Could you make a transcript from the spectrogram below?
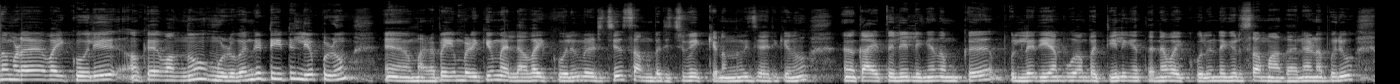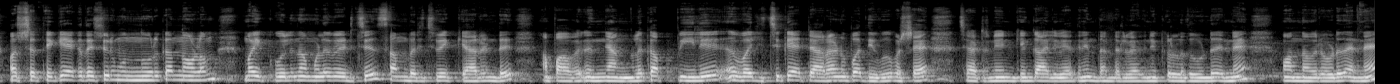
നമ്മുടെ വൈക്കോൽ ഒക്കെ വന്നു. മുഴുവൻ കിട്ടിയിട്ടില്ല എപ്പോഴും. മഴ പെയ്യുമ്പോഴേക്കും എല്ലാ വൈക്കോലും മേടിച്ച് സംഭരിച്ച് വെക്കണം എന്ന് വിചാരിക്കുന്നു. കായത്തൊലി കായത്തൊലില്ലെങ്കിൽ നമുക്ക് പുല്ലരിയാൻ പോകാൻ പറ്റിയില്ലെങ്കിൽ തന്നെ വൈക്കോലുണ്ടെങ്കിൽ ഒരു സമാധാനമാണ്. അപ്പോൾ ഒരു വർഷത്തേക്ക് ഏകദേശം ഒരു മുന്നൂറ് കന്നോളം വൈക്കോൽ നമ്മൾ മേടിച്ച് സംഭരിച്ച് വെക്കാറുണ്ട്. അപ്പോൾ അവർ ഞങ്ങൾ കപ്പിയിൽ വലിച്ച് കയറ്റാറാണ് പതിവ്. പക്ഷേ ചേട്ടനും എനിക്കും കാലുവേദനയും തണ്ടൽ വേദനയൊക്കെ ഉള്ളതുകൊണ്ട് തന്നെ വന്നവരോട് തന്നെ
